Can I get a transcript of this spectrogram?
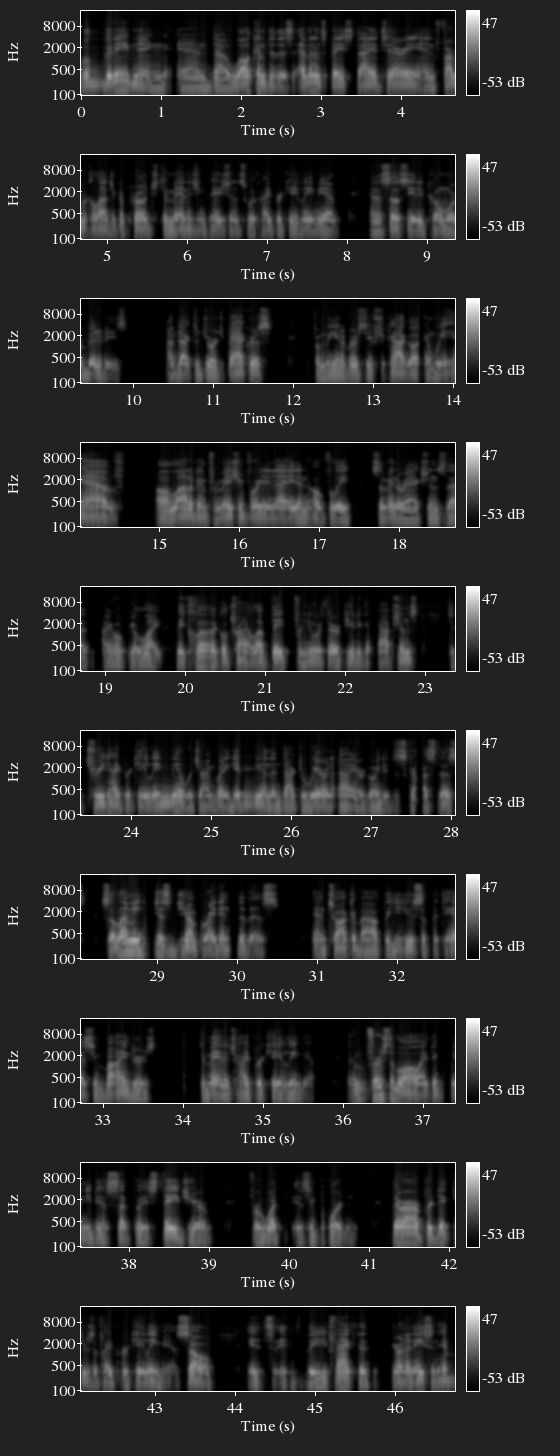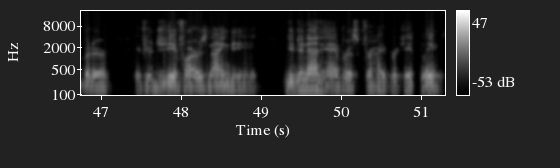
Well, good evening, and uh, welcome to this evidence based dietary and pharmacologic approach to managing patients with hyperkalemia and associated comorbidities. I'm Dr. George Bakris from the University of Chicago, and we have a lot of information for you tonight and hopefully some interactions that I hope you'll like. The clinical trial update for newer therapeutic options to treat hyperkalemia, which I'm going to give you, and then Dr. Weir and I are going to discuss this. So let me just jump right into this and talk about the use of potassium binders to manage hyperkalemia. And first of all, I think we need to set the stage here for what is important. There are predictors of hyperkalemia. So it's, it's the fact that you're on an ACE inhibitor, if your GFR is 90, you do not have risk for hyperkalemia.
